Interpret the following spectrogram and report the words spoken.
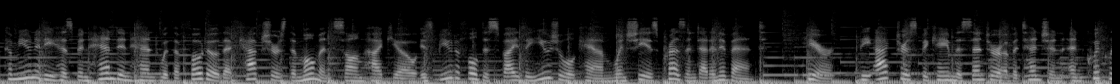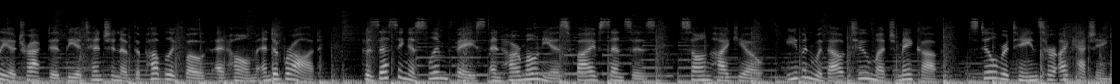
community has been hand-in-hand with a photo that captures the moment Song Hye Kyo is beautiful despite the usual cam when she is present at an event. Here, the actress became the center of attention and quickly attracted the attention of the public both at home and abroad. Possessing a slim face and harmonious five senses, Song Hye Kyo, even without too much makeup, still retains her eye-catching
